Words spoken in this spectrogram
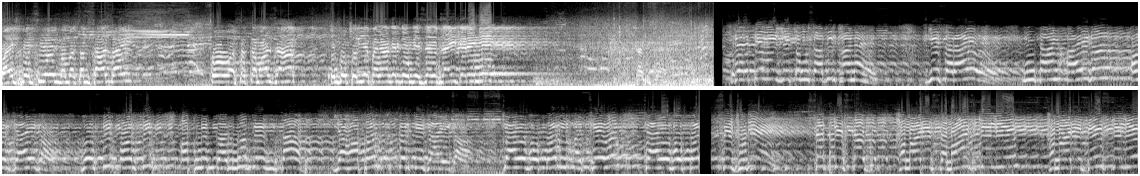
vice president Mohammad Shamshad भाई। को असद कमाल साहब, इनको चोरिया पहना करके उनकी इज़्ज़त अफजाई करेंगे। रहते हैं, ये तो मुसाफिर खाना है। ये सराय है। इंसान आएगा और जाएगा। वो सिर्फ़ और सिर्फ़ अपने कर्मों के हिसाब यहाँ पर करके जाएगा चाहे वो कर्म अच्छे हो चाहे वो कर्म से जुड़े हैं सब के सब हमारे समाज के लिए हमारे देश के लिए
